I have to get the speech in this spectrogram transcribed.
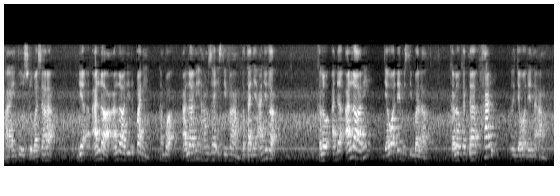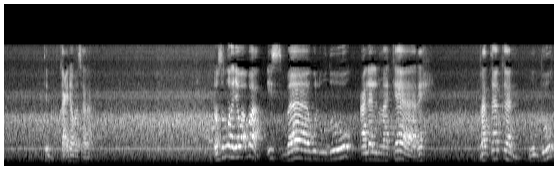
Ha, itu usul bahasa Arab dia ala ala di depan ni nampak ala ni hamzah istifham pertanyaan juga kalau ada ala ni jawab dia mesti bala kalau kata hal kena jawab dia na'am itu kaedah bahasa Arab Rasulullah jawab apa? Isbahul wudu alal makarih. Ratakan wudu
